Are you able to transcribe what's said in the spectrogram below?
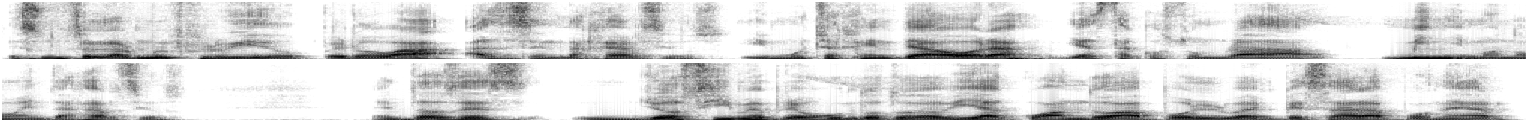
es, un celular muy fluido, pero va a 60 Hz. Y mucha gente ahora ya está acostumbrada mínimo 90 Hz. Entonces, yo sí me pregunto todavía cuándo Apple va a empezar a poner,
